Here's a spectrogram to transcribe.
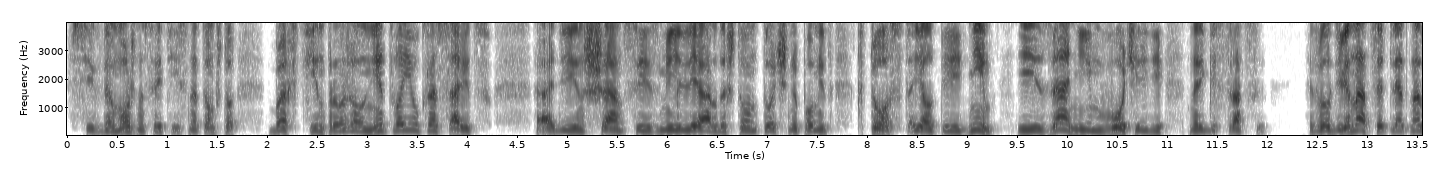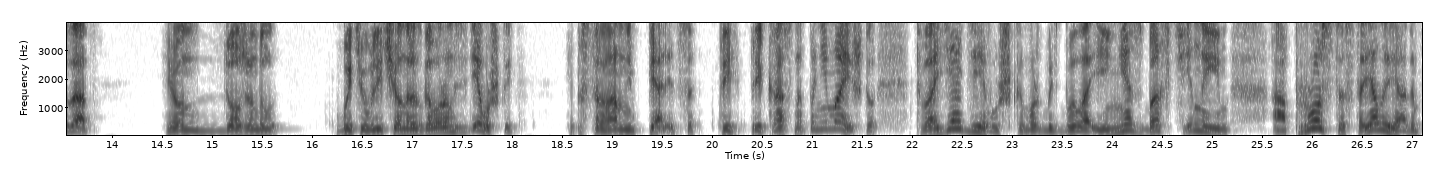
всегда можно сойтись на том, что Бахтин провожал не твою красавицу. Один шанс из миллиарда, что он точно помнит, кто стоял перед ним и за ним в очереди на регистрацию. Это было двенадцать лет назад, и он должен был быть увлечен разговором с девушкой и по сторонам не пялиться. Ты прекрасно понимаешь, что твоя девушка, может быть, была и не с Бахтиным, а просто стояла рядом,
